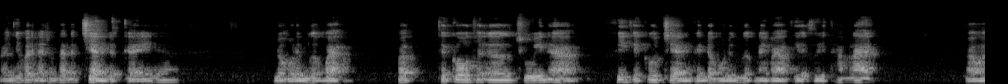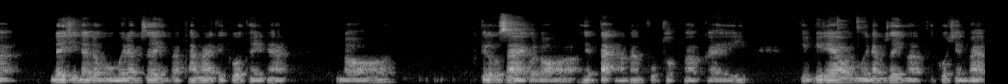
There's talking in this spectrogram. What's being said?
Đấy, như vậy là chúng ta đã chèn được cái đồ hồ đếm ngược vào. Và thầy cô th chú ý là khi thầy cô chèn cái đồng hồ đếm ngược này vào thì ở dưới timeline. Phải không ạ? Đây chính là đồng hồ 15 giây và timeline thì cô thấy là nó cái độ dài của nó hiện tại nó đang phụ thuộc vào cái cái video 15 giây mà thầy cô chèn vào.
